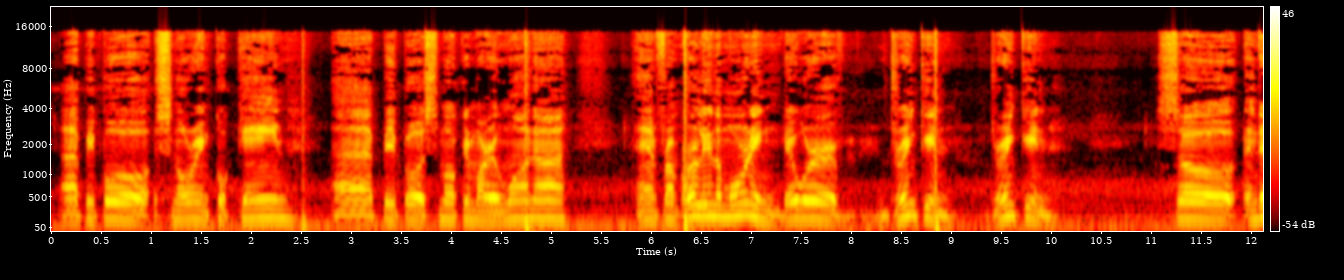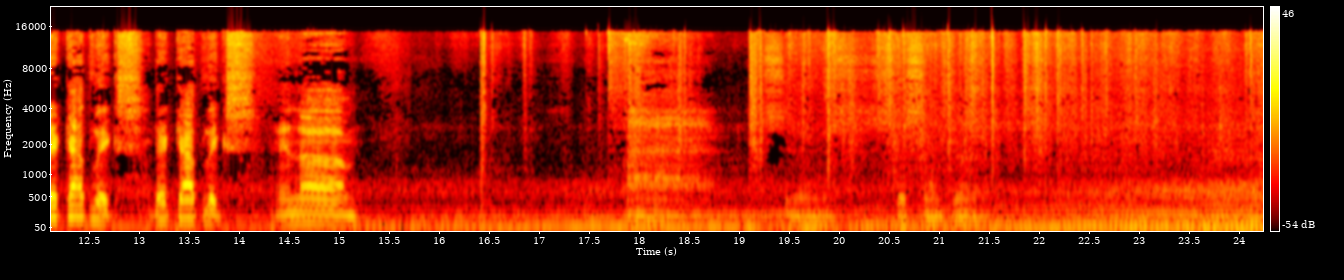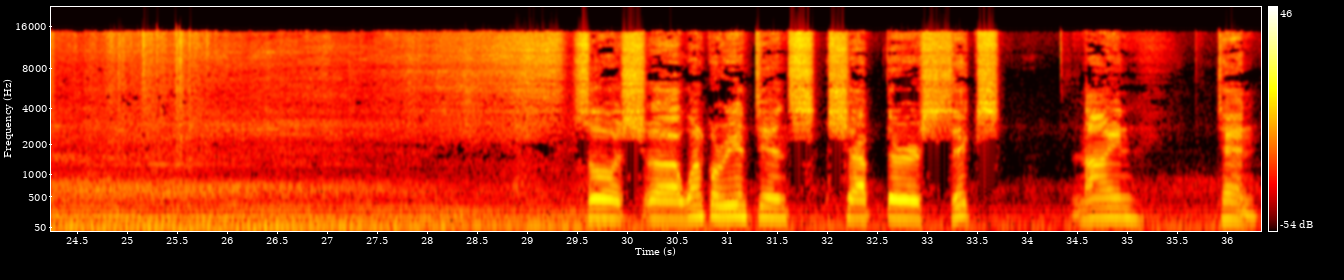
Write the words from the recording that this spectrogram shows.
uh, people snoring cocaine uh, people smoking marijuana and from early in the morning they were drinking, drinking. So, and they're Catholics. They're Catholics. And, um. So, uh, 1 Corinthians chapter 6, 9, 10.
